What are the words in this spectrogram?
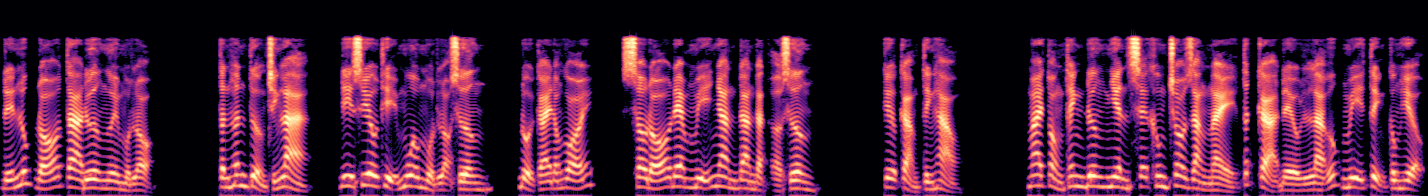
đến lúc đó ta đưa ngươi một lọ. Tần Hân tưởng chính là, đi siêu thị mua một lọ xương, đổi cái đóng gói, sau đó đem Mỹ nhan đan đặt ở xương. kia cảm tinh hảo. Mai Tòng Thanh đương nhiên sẽ không cho rằng này tất cả đều là Úc Mỹ tịnh công hiệu,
